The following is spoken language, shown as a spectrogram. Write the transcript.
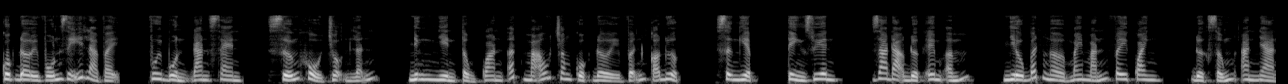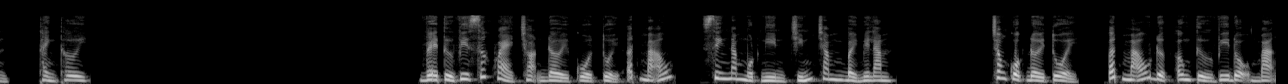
Cuộc đời vốn dĩ là vậy, vui buồn đan xen, sướng khổ trộn lẫn, nhưng nhìn tổng quan ất mão trong cuộc đời vẫn có được sự nghiệp, tình duyên, gia đạo được êm ấm, nhiều bất ngờ may mắn vây quanh, được sống an nhàn, thành thơi. Về tử vi sức khỏe chọn đời của tuổi Ất Mão, sinh năm 1975. Trong cuộc đời tuổi, Ất Mão được ông tử vi độ mạng,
